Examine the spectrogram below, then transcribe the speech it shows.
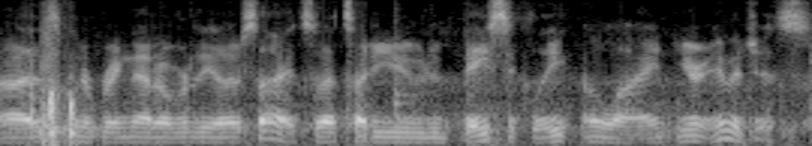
uh, is going to bring that over to the other side. So that's how you basically align your images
